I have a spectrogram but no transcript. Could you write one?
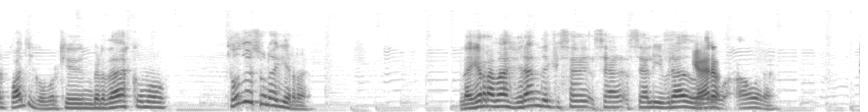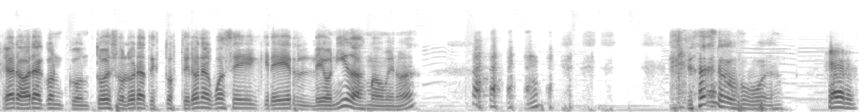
acuático, porque en verdad es como. Todo es una guerra. La guerra más grande que se, ha, librado ahora. Claro, ahora con, todo ese olor a testosterona, Juan se debe creer Leonidas más o menos, ¿eh? claro, bueno. Claro.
